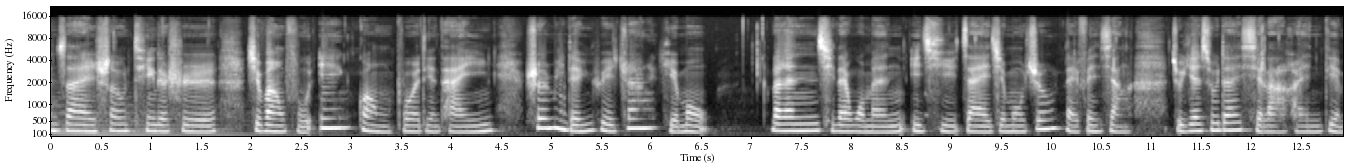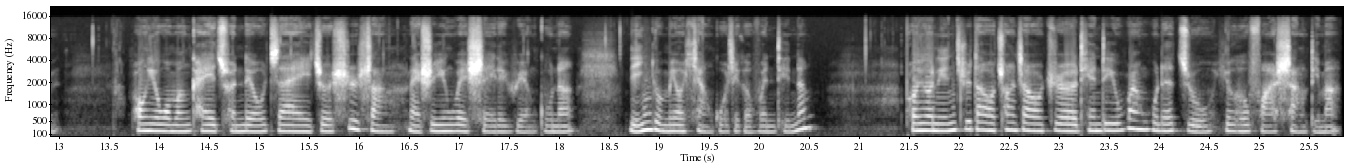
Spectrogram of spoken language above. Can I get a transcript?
现在收听的是希望福音广播电台《生命的乐章》节目。让人期待我们一起在节目中来分享主耶稣的喜乐和恩典。朋友，我们可以存留在这世上，乃是因为谁的缘故呢？您有没有想过这个问题呢？朋友，您知道创造这天地万物的主耶和华上帝吗？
